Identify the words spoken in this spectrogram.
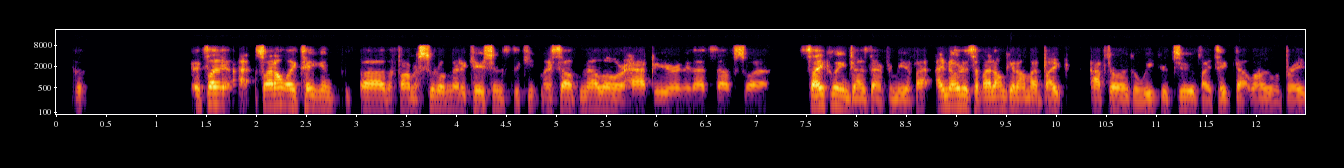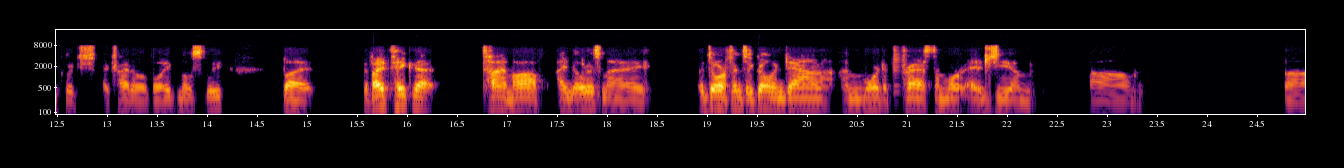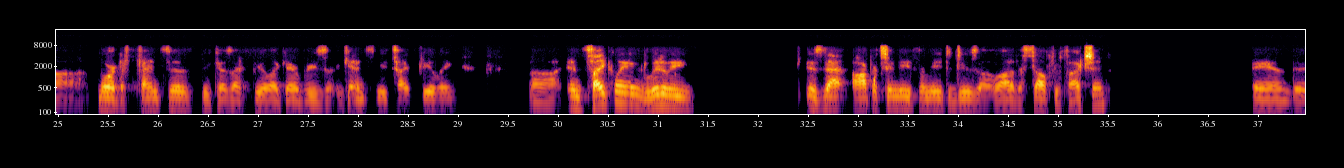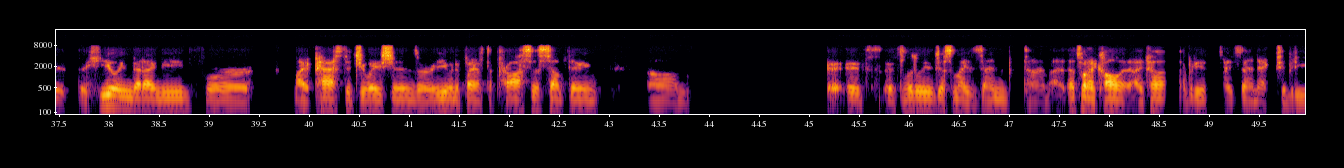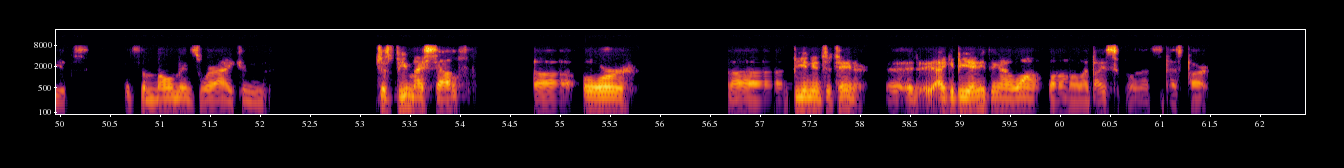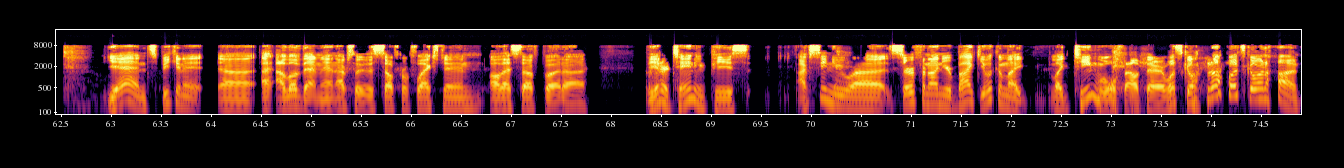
it's like so I don't like taking uh, the pharmaceutical medications to keep myself mellow or happy or any of that stuff. So uh, cycling does that for me. If I, I notice if I don't get on my bike after like a week or two, if I take that long of a break, which I try to avoid mostly, but if I take that time off, I notice my endorphins are going down. I'm more depressed. I'm more edgy. I'm um, uh, more defensive because I feel like everybody's against me type feeling. Uh, and cycling literally is that opportunity for me to do a lot of the self reflection and the, the healing that I need for my past situations, or even if I have to process something. Um, it- it's it's literally just my zen time. That's what I call it. I tell everybody it's my zen activity. It's it's the moments where I can just be myself, uh, or uh, be an entertainer. Uh, it- I could be anything I want while I'm on my bicycle. and That's the best part. Yeah, and speaking of, uh, I, I love that man. Absolutely, the self reflection, all that stuff. But uh, the entertaining piece, I've seen you uh, surfing on your bike. You looking like like Teen Wolf out there. What's going on? What's going on?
